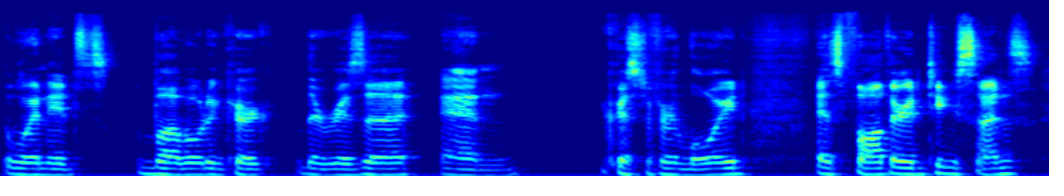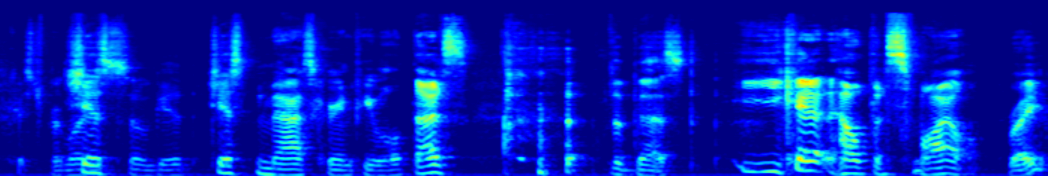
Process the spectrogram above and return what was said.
when it's Bob Odenkirk, the RZA, and Christopher Lloyd as father and two sons, Christopher Lloyd Just- is so good. just massacring people. That's the best, you can't help but smile. right?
